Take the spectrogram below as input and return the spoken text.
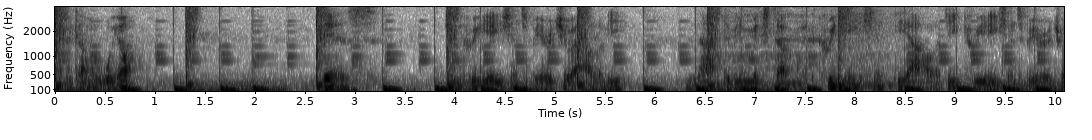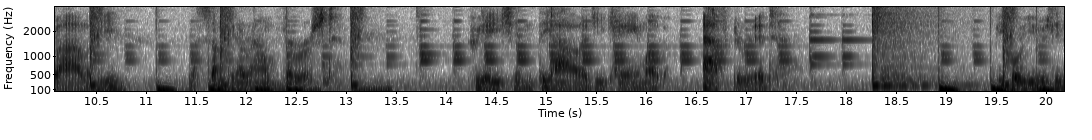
and become who we are. This creation spirituality, not to be mixed up with creation theology, creation spirituality, was something around first. Creation theology came up after it people usually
